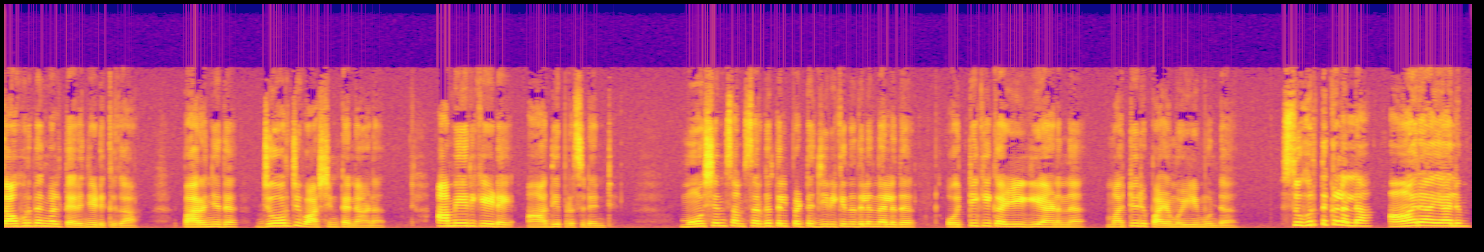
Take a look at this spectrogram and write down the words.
സൗഹൃദങ്ങൾ തെരഞ്ഞെടുക്കുക. പറഞ്ഞത് ജോർജ് വാഷിംഗ്ടൺ ആണ് അമേരിക്കയുടെ ആദ്യ പ്രസിഡന്റ്. മോശം സംസർഗത്തിൽപ്പെട്ട് ജീവിക്കുന്നതിലും നല്ലത് ഒറ്റയ്ക്ക് കഴിയുകയാണെന്ന് മറ്റൊരു പഴമൊഴിയുമുണ്ട്. സുഹൃത്തുക്കളല്ല ആരായാലും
